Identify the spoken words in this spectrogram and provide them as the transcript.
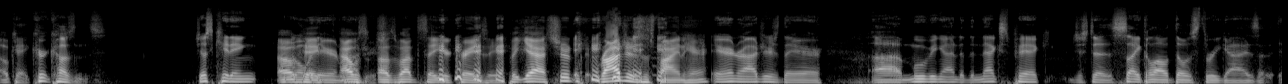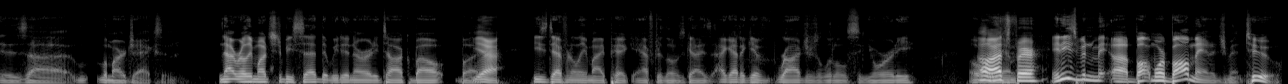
Okay, Kirk Cousins. Just kidding. I'm Okay, I was I was about to say you're crazy, but yeah, sure. Rodgers is fine here. Aaron Rodgers there. Uh, moving on to the next pick, just to cycle out those three guys, is uh, Lamar Jackson. Not really much to be said that we didn't already talk about, but Yeah. He's definitely my pick after those guys. I got to give Rodgers a little seniority. Oh, that's him. fair. And he's been uh, ball, more ball management too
